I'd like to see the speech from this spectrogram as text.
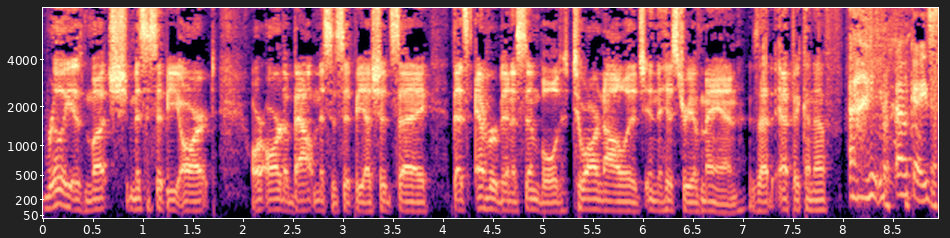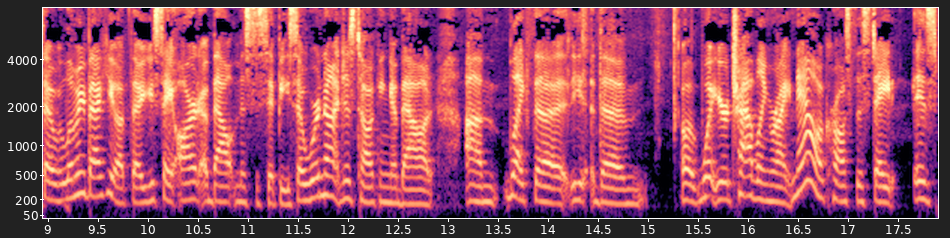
really as much Mississippi art or art about Mississippi, I should say, that's ever been assembled to our knowledge in the history of man. Is that epic enough? okay, so let me back you up though. You say art about Mississippi, so we're not just talking about um, like the the uh, what you're traveling right now across the state is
